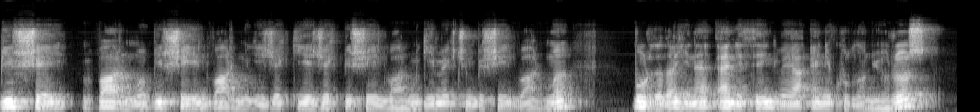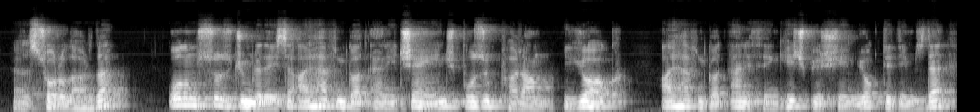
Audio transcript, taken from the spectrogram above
bir şey var mı? Bir şeyin var mı? Giyecek giyecek bir şeyin var mı? Giymek için bir şeyin var mı? Burada da yine anything veya any kullanıyoruz sorularda. Olumsuz cümlede ise I haven't got any change, bozuk param yok. I haven't got anything, hiçbir şeyim yok dediğimizde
